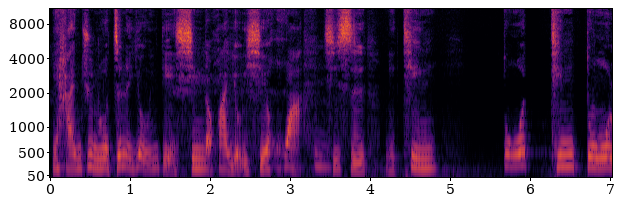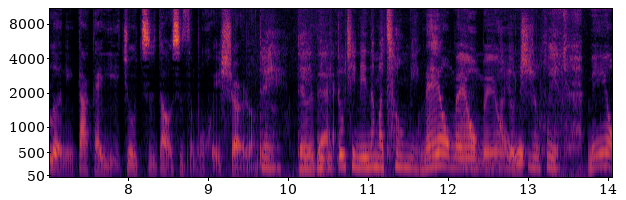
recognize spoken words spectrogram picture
你韩剧如果真的用一点心的话，有一些话，其实你听多。听多了，你大概也就知道是怎么回事了。对，对不对？尤其你那么聪明，没有，没有，没有，有智慧。没有，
